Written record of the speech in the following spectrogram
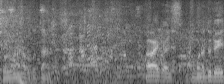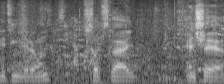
So we're gonna have a good time. Alright guys, I'm gonna do the editing later on. Subscribe and share.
